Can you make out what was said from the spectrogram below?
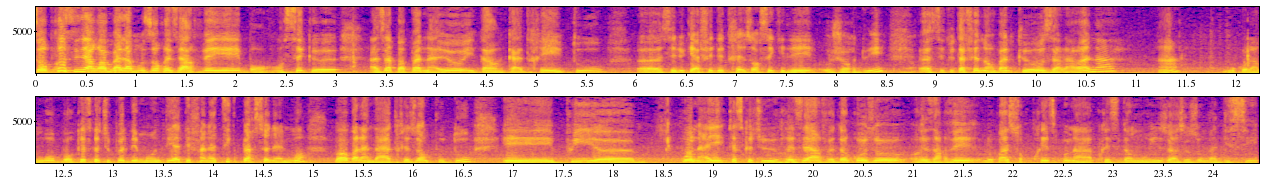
surprise yango malamu ozo réservé bon on sait que Aza Papa Nayo il t'a encadré et tout. Euh, c'est lui qui a fait des trésors ce qu'il est aujourd'hui. Euh, c'est tout à fait normal que Ozalawana hein Mokolango, bon, qu'est-ce que tu peux demander à tes fanatiques personnellement? Bon, balanda à trésor pour tout. Et puis, euh, pour Naye, qu'est-ce que tu réserves? Donc, ozo réservé le quoi surprise pour le président Moïse Azozonga d'ici,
